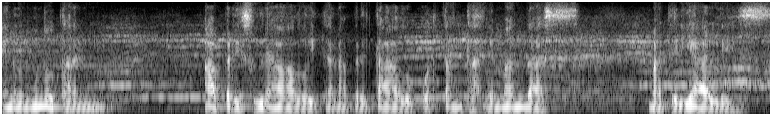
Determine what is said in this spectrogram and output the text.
en un mundo tan apresurado y tan apretado por tantas demandas materiales,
